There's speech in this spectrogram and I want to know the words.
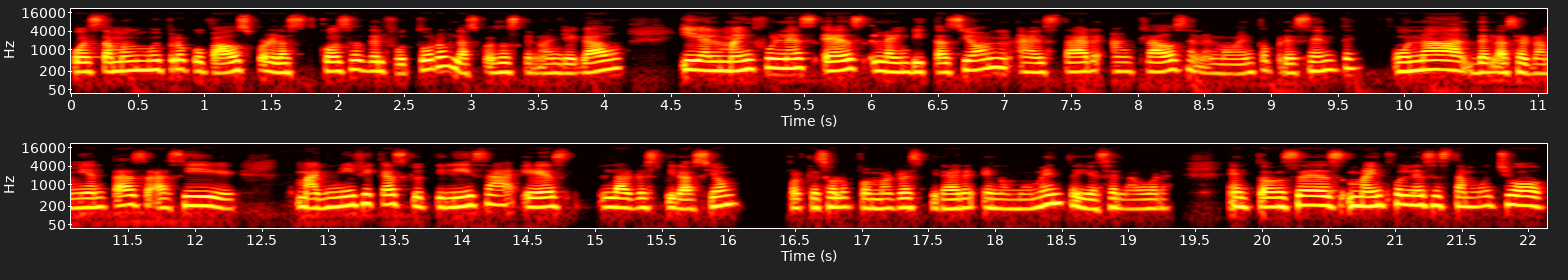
o estamos muy preocupados por las cosas del futuro, las cosas que no han llegado. Y el mindfulness es la invitación a estar anclados en el momento presente una de las herramientas así magníficas que utiliza es la respiración, porque solo podemos respirar en un momento y es el ahora. Entonces, mindfulness está mucho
